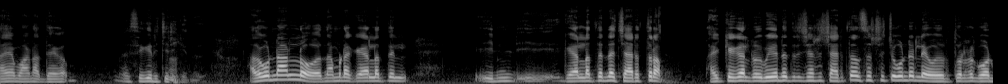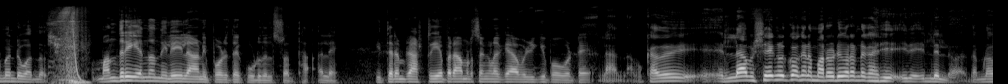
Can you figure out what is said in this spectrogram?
നയമാണ് അദ്ദേഹം സ്വീകരിച്ചിരിക്കുന്നത്. അതുകൊണ്ടാണല്ലോ നമ്മുടെ കേരളത്തിൽ കേരളത്തിന്റെ ചരിത്രം ഐക്യകേരള രൂപീകരണത്തിന് ശേഷം ചരിത്രം സൃഷ്ടിച്ചുകൊണ്ടല്ലേ ഒരു തുടർ ഗവൺമെന്റ് വന്നത്? മന്ത്രി എന്ന നിലയിലാണ് ഇപ്പോഴത്തെ കൂടുതൽ ശ്രദ്ധ അല്ലേ? ഇത്തരം രാഷ്ട്രീയ പരാമർശങ്ങളൊക്കെ ആ വഴിക്ക് പോകട്ടെ. അല്ല നമുക്കത് എല്ലാ വിഷയങ്ങൾക്കും അങ്ങനെ മറുപടി പറയേണ്ട കാര്യം ഇല്ലല്ലോ. നമ്മുടെ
